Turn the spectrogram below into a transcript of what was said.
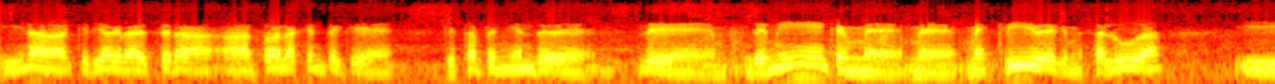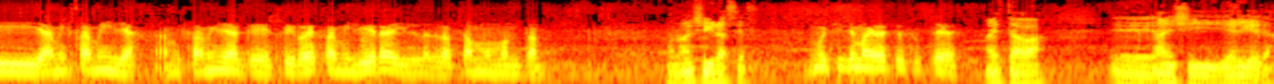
y nada, quería agradecer a, toda la gente que, que está pendiente de, de, mí, que me, me, escribe, que me saluda y a mi familia, a mi familia que soy re familiera y los amo un montón. Bueno, Angie, gracias. Muchísimas gracias a ustedes. Ahí estaba eh, Angie Elguera.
